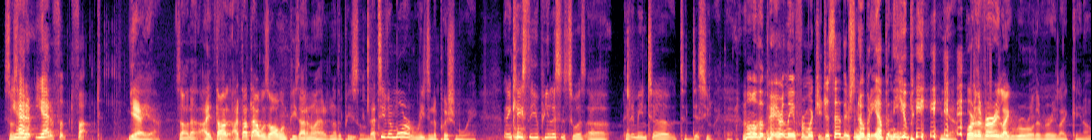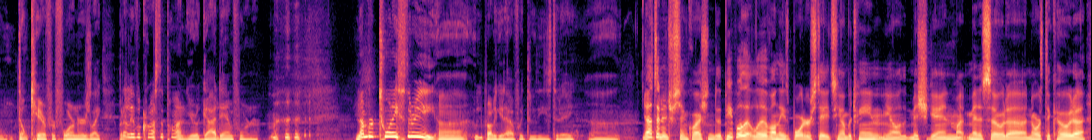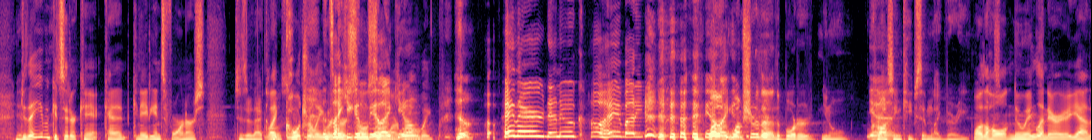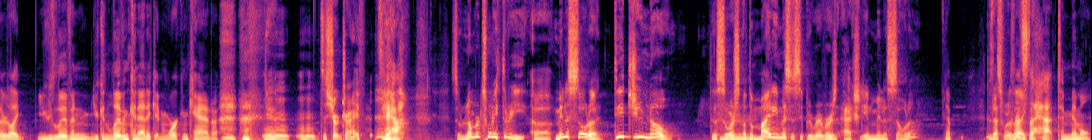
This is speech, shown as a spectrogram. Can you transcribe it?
So you had like- it. You had it flipped fucked. yeah yeah. So that, I thought I thought that was all one piece. I don't know. I had another piece. So that's even more reason to push them away. And in case the UP listens to us, uh, they didn't mean to to diss you like that. well, apparently, from what you just said, there's nobody up in the UP. yeah. Or they're very like rural. They're very like you know don't care for foreigners. Like, but I live across the pond. You're a goddamn foreigner. Number twenty three. Uh, we could probably get halfway through these today. Uh, Yeah, that's an interesting question. Do the people that live on these border states, you know, between you know Michigan, Minnesota, North Dakota, Yeah. do they even consider can- can- Canadians foreigners? Since they're that close. Like culturally, It's like you can so be like, similar, you know, probably. hey there, Nanook. Oh, hey, buddy. You know, well, like- well, I'm sure the the border you know yeah. crossing keeps them like very Well, the whole New England area, yeah, they're like you live in, you can live in Connecticut and work in Canada. yeah. Mhm, mhm. It's a short drive. yeah, So number 23, uh, Minnesota. Did you know the source of the Mm. mighty Mississippi River is actually in Minnesota? Yep. Because that's where that's like the hat to Mimmel.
